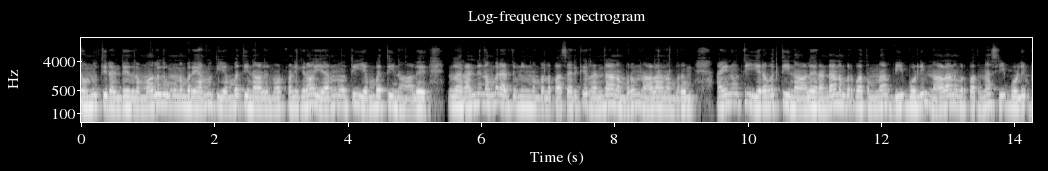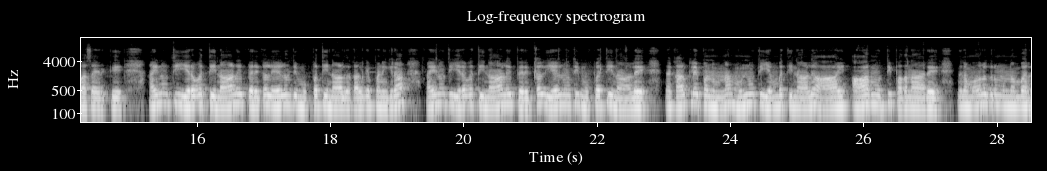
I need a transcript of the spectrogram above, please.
தொண்ணூற்றி ரெண்டு. இதில் முதலுக்கு மூணு நம்பர் இரநூத்தி எண்பத்தி நாலு நோட் பண்ணிக்கிறோம். இரநூத்தி எண்பத்தி நாலு. இதில் ரெண்டு நம்பர் அடுத்து வினிங் நம்பரில் பாஸ் ஆகிருக்கு ரெண்டாம் நம்பரும் நாலாம் நம்பரும் ஐநூற்றி இருபத்தி நாலு. ரெண்டாம் நம்பர் பார்த்தோம்னா பி போலியும் நாலாம் நம்பர் பார்த்தோம்னா சி போலியும் பாஸ் ஆகிருக்கு ஐநூற்றி இருபத்தி நாலு பெருக்கள் எழுநூற்றி முப்பத்தி நாலு கால்குலேட் பண்ணிக்கிறோம். ஐநூற்றி இருபத்தி நாலு பெருக்கள் எழுநூற்றி முப்பத்தி நாலு. இதை கால்குலேட் பண்ணோம்னா முந்நூற்றி எண்பத்தி நாலு ஆய் ஆறுநூற்றி பதினாறு. இதில் முதலுக்கு மூணு நம்பர்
